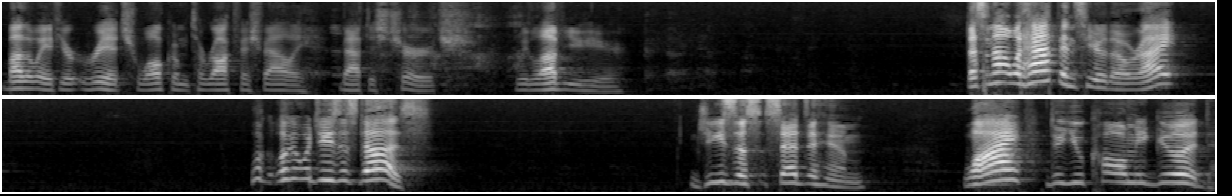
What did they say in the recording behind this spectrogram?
By the way, if you're rich, welcome to Rockfish Valley Baptist Church. We love you here. That's not what happens here, though, right? Look, look at what Jesus does. Jesus said to him, Why do you call me good?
